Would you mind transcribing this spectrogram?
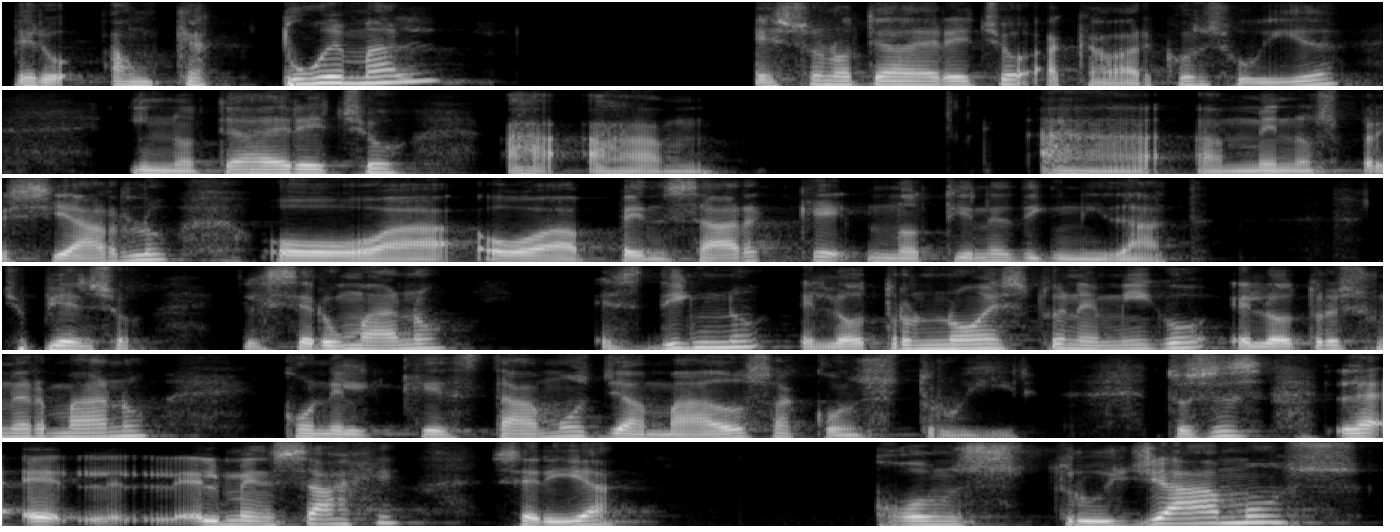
Pero aunque actúe mal, eso no te da derecho a acabar con su vida y no te da derecho a, a, menospreciarlo o a, o a pensar que no tiene dignidad. Yo pienso, el ser humano es digno, el otro no es tu enemigo, el otro es un hermano con el que estamos llamados a construir. Entonces, el, mensaje sería, construyamos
